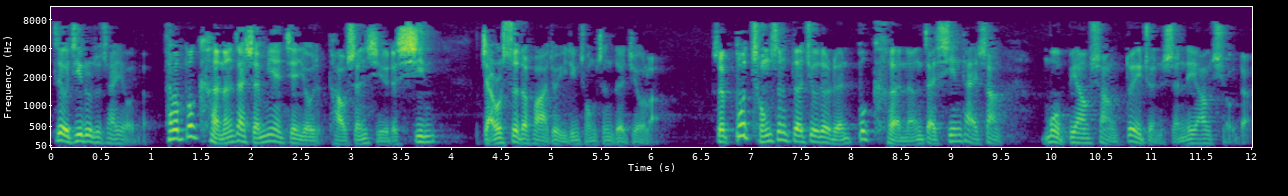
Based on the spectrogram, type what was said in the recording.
只有基督徒才有的，他们不可能在神面前有讨神喜悦的心。假如是的话，就已经重生得救了。所以不重生得救的人，不可能在心态上、目标上对准神的要求的。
